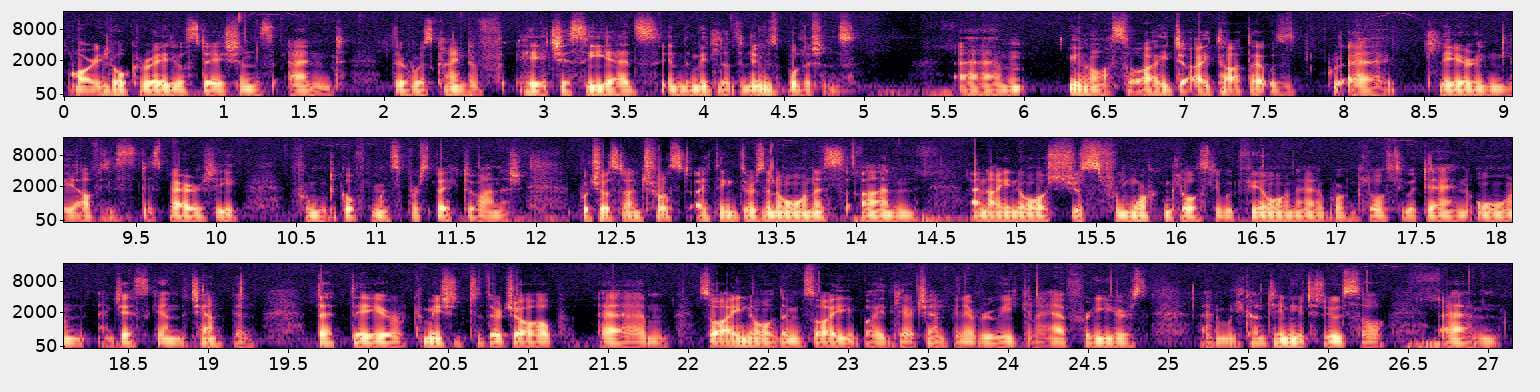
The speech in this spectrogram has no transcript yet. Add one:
or local radio stations, and there was kind of HSE ads in the middle of the news bulletins. Um, you know, so I, I thought that was uh, glaringly obvious disparity from the government's perspective on it. But just on trust, I think there's an onus on, and I know it's just from working closely with Fiona, working closely with Dan, Owen, and Jessica and the champion, that they are committed to their job. Um, so I know them, so I buy the Clare Champion every week, and I have for years, and will continue to do so. Um,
